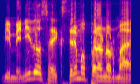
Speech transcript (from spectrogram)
Bienvenidos a Extremo Paranormal.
